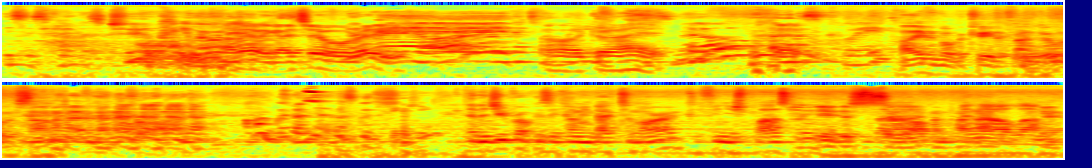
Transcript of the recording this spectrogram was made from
This is fast too. Hey, we're on Oh, there we go, two already. Hey, oh, that's Oh, really great. No. That's quick. I even bought the key to the front door this time. Oh, good. I know that was good thinking. And the Gyprockers are coming back tomorrow to finish plastering. Yeah, just so, set it off and paint and they'll, um, Yeah.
